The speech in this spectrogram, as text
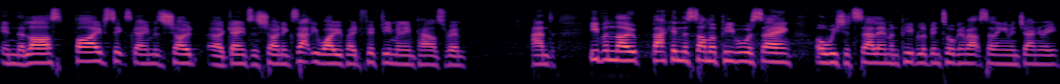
in the last five, six games uh, games has shown exactly why we paid 15 million pounds for him. And even though back in the summer people were saying, oh, we should sell him, and people have been talking about selling him in January,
